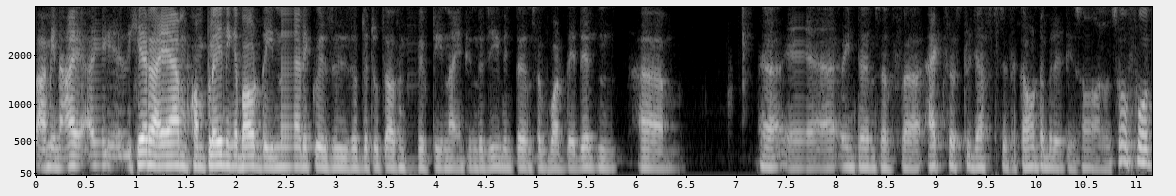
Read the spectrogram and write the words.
I mean, I, I, here I am complaining about the inadequacies of the 2015-19 regime in terms of what they did in, um, uh, uh, in terms of uh, access to justice, accountability, so on and so forth.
